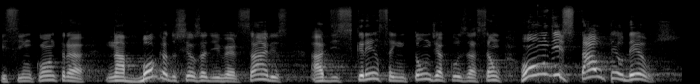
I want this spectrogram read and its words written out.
e se encontra na boca dos seus adversários a descrença em tom de acusação: Onde está o teu Deus?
